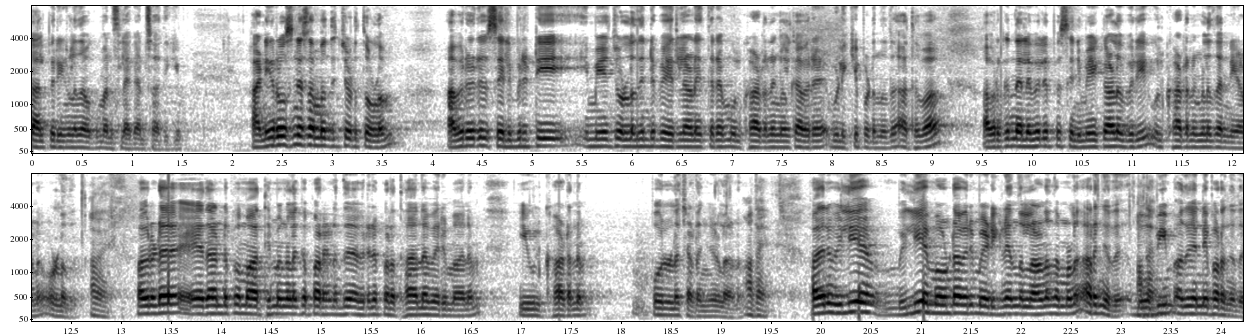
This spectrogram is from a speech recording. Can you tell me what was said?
താല്പര്യങ്ങൾ നമുക്ക് മനസ്സിലാക്കാൻ സാധിക്കും. ഹണി റോസിനെ സംബന്ധിച്ചിടത്തോളം അവരൊരു സെലിബ്രിറ്റി ഇമേജ് ഉള്ളതിന്റെ പേരിലാണ് ഇത്തരം ഉദ്ഘാടനങ്ങൾക്ക് അവരെ വിളിക്കപ്പെടുന്നത്. അഥവാ അവർക്ക് നിലവിൽ ഇപ്പോൾ സിനിമയേക്കാൾ ഉപരി ഉദ്ഘാടനങ്ങൾ തന്നെയാണ് ഉള്ളത്. അവരുടെ ഏതാണ്ട് ഇപ്പോൾ മാധ്യമങ്ങളൊക്കെ പറയണത് അവരുടെ പ്രധാന വരുമാനം ഈ ഉദ്ഘാടനം പോലുള്ള ചടങ്ങുകളാണ്. അതെ. അപ്പം അതിന് വലിയ വലിയ എമൗണ്ട് അവർ മേടിക്കണം എന്നുള്ളതാണ് നമ്മൾ അറിഞ്ഞത്. ബോബിയും അത് തന്നെ പറഞ്ഞത്.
